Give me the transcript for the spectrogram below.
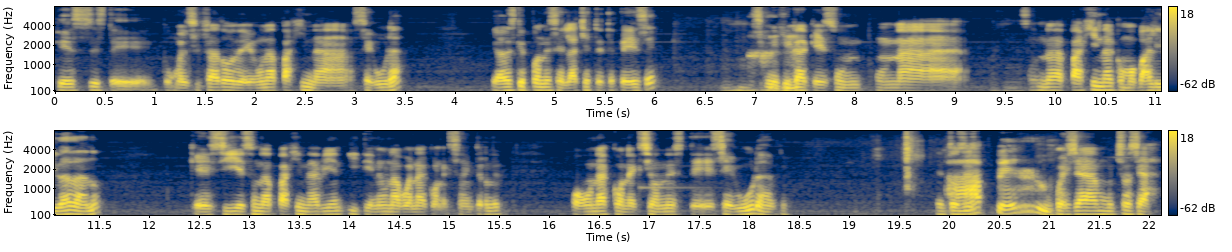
Que es este, como el cifrado de una página segura. Ya ves que pones el HTTPS. Significa que es un, una, una página como validada, ¿no? Que sí es una página bien y tiene una buena conexión a internet. O una conexión este, segura, güey. Entonces, ah, perro. pues ya muchos ya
